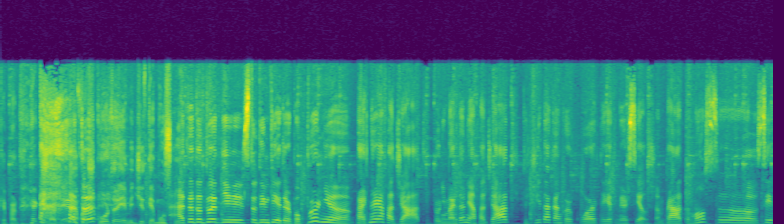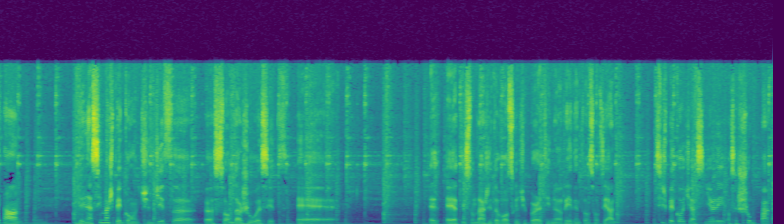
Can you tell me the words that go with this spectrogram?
Ke partner, ke partner afatshkurtër, jemi gjithë ke muskujt. Aty do duhet një studim tjetër, po për një partner afatgjatë, për një marrëdhënie afatgjatë, të gjitha kanë kërkuar të jetë mirësjellshëm. Pra të mos uh, si i thonë. Lena si ma shpjegon që gjithë uh, sondazhuesit e e, e atij sondazhi të vockël që bëre ti në rrjetin tonë social, si shpjegohet që asnjëri ose shumë pak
